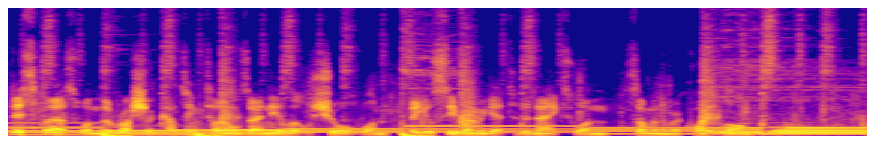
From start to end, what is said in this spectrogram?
This first one, the Rusher cutting tunnel, is only a little short one, but you'll see when we get to the next one, some of them are quite long.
